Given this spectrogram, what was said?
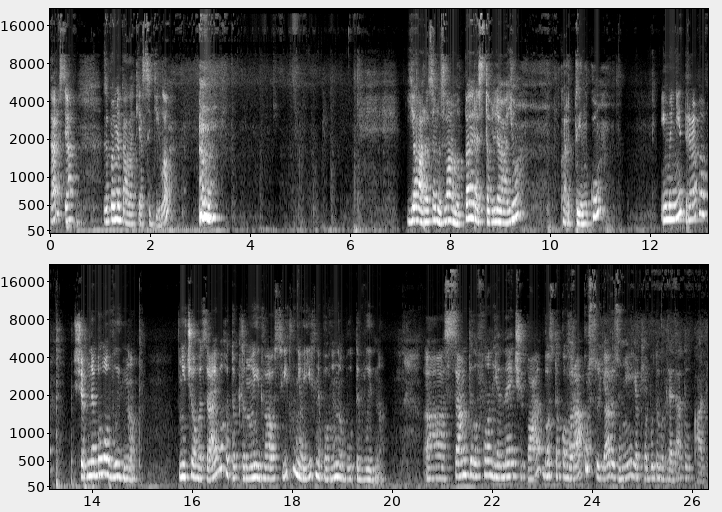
Зараз я запам'ятала, як я сиділа. Я разом з вами переставляю картинку, і мені треба, щоб не було видно нічого зайвого, тобто мої два освітлення, їх не повинно бути видно. Сам телефон я не чіпаю, бо з такого ракурсу я розумію, як я буду виглядати у кадрі.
